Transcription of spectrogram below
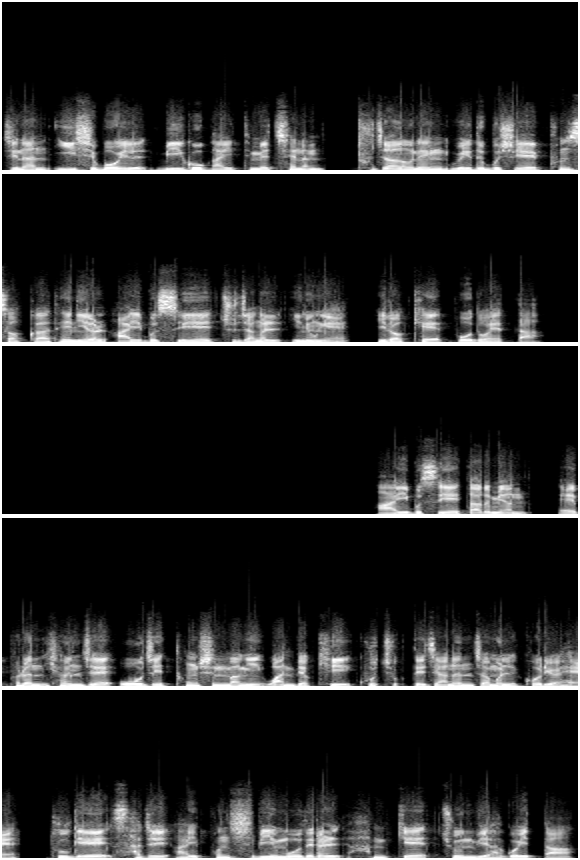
지난 25일 미국 IT 매체는 투자은행 웨드부시의 분석가 데니얼 아이브스의 주장을 인용해 이렇게 보도했다. 아이브스에 따르면 애플은 현재 5G 통신망이 완벽히 구축되지 않은 점을 고려해 두 개의 사지 아이폰 12 모델을 함께 준비하고 있다.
